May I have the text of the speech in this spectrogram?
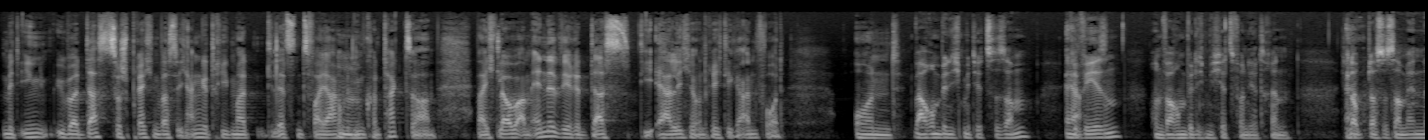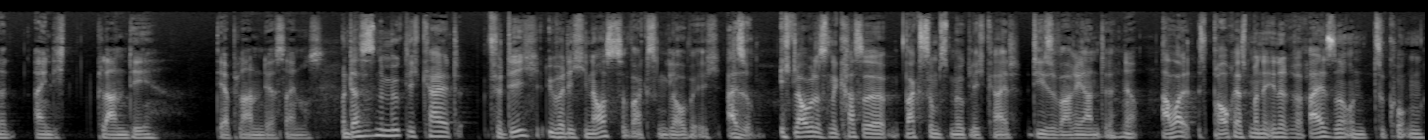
mit ihm über das zu sprechen, was dich angetrieben hat, die letzten zwei Jahre mit ihm Kontakt zu haben. Weil ich glaube, am Ende wäre das die ehrliche und richtige Antwort. Und Warum bin ich mit dir zusammen Ja. gewesen und warum will ich mich jetzt von dir trennen? Ich glaube, das ist am Ende eigentlich Plan D, der Plan, der es sein muss. Und das ist eine Möglichkeit für dich, über dich hinauszuwachsen, glaube ich. Also, ich glaube, das ist eine krasse Wachstumsmöglichkeit, diese Variante. Ja. Aber es braucht erstmal eine innere Reise und zu gucken,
